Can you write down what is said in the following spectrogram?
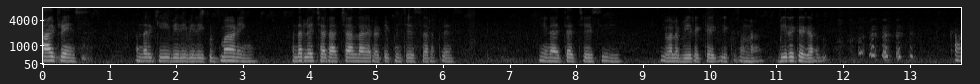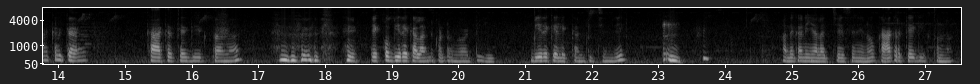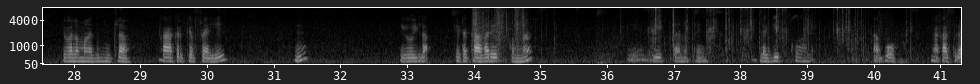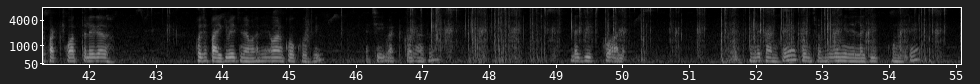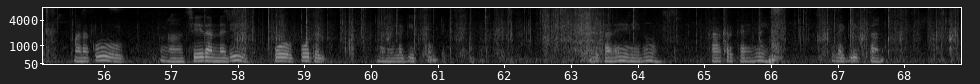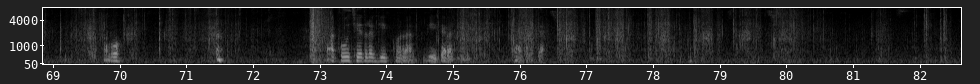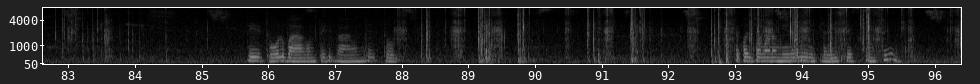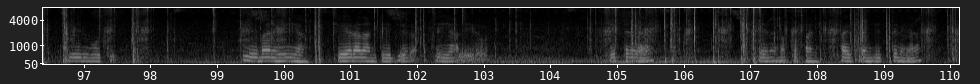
Hi friends. అందరికీ very very good morning. అందరు లేచారా? చాలా టిఫిన్ చేస్తారా ఫ్రెండ్స్? నేనైతే వచ్చేసి ఇవాళ బీరకాయ గీకుతున్నా. బీరకాయ కాదు. కాకరకాయ. కాకరకాయ గీకుతానా? ఎక్కువ బీరకాయలు అనుకుంటాం కాబట్టి బీరకాయ లెక్క అనిపించింది. అందుకని ఇవాళ వచ్చేసి నేను కాకరకాయ గీకుతున్నా. ఇవాళ మాది ఇంట్లో కాకరకాయ ఫ్రై. ఇగో ఇలా ఇట్లా కవర్ వేసుకున్నా గీక్తాను ఫ్రెండ్స్. ఇట్లా గీక్కోవాలి. అబ్బో నాకు అసలే పట్టుకోవత్తలే కదా. కొంచెం పైకి పెట్టినా మరి ఏమనుకోకూడదు చేయి పట్టుకోరాదు. ఇలా గీక్కోవాలి. ఎందుకంటే కొంచెం మీద మీద ఇలా గీక్కుంటే మనకు చేదన్నది చేదు అన్నది పో పోతుంది. మనం ఇలా గీక్కుంటే. అందుకని నేను కాకరకాయని ఇలా గీకుతాను. అవో నాకు చేతిలో గీక్కోరాదు. గీకరాదు. కాకరకాయ. ఇది తోలు బాగుంటుంది. బాగుంది తోలు. ఇట్లా కొంచెం మనం మీద మీద ఇట్లా తీసేసుకుంటే చేదు పోతే ఏమైనా ఇక చేయరాదంటే చేయరా చేయాలి ఏదో ఒకటి. చేస్తేనే కదా? ఏదైనా ఒక పని. ప్రయత్నం చేస్తేనే కదా?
